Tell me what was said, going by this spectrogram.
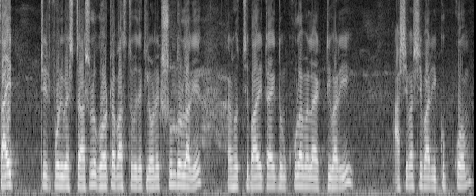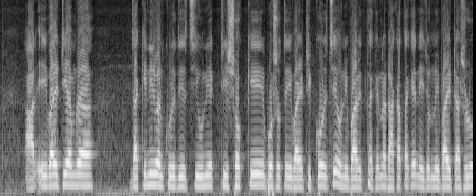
সাইটের পরিবেশটা, আসলে ঘরটা বাস্তবে দেখলে অনেক সুন্দর লাগে। আর হচ্ছে বাড়িটা একদম খোলামেলা একটি বাড়ি, আশেপাশে বাড়ি খুব কম। আর এই বাড়িটি আমরা যাকে নির্মাণ করে দিয়েছি, উনি একটি শখের বশত এই বাড়িটি করেছে, উনি বাড়িতে থাকেন না, ঢাকা থাকেন, এই জন্য এই বাড়িটা আসলো,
